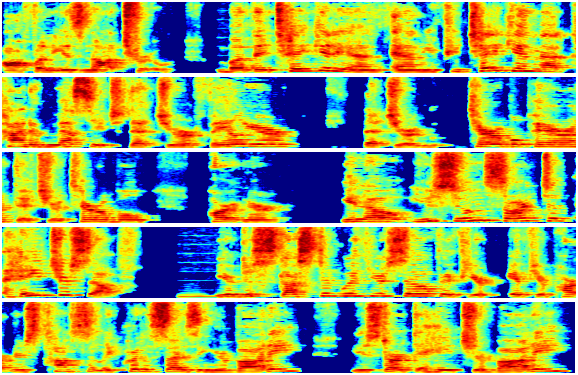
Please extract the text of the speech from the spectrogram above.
often is not true, but they take it in. And if you take in that kind of message that you're a failure, that you're a terrible parent, that you're a terrible partner, you know, you soon start to hate yourself. Mm-hmm. You're disgusted with yourself. If your if your partner's constantly criticizing your body, you start to hate your body.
